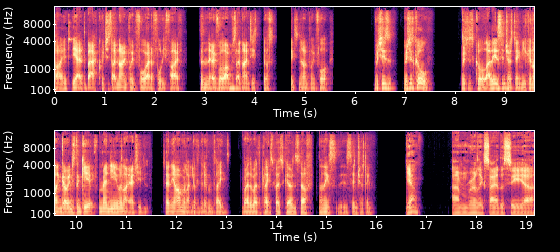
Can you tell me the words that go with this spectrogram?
side yeah the back which is like 9.4 out of 45 then the overall armor is like 90 or 69.4 which is which is cool. Which is cool. I think it's interesting. You can like go into the gear menu and like actually turn the armor and like look at the different plates, where the where the plate's supposed to go and stuff. I think it's it's interesting. Yeah, I'm really excited to see. Uh,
